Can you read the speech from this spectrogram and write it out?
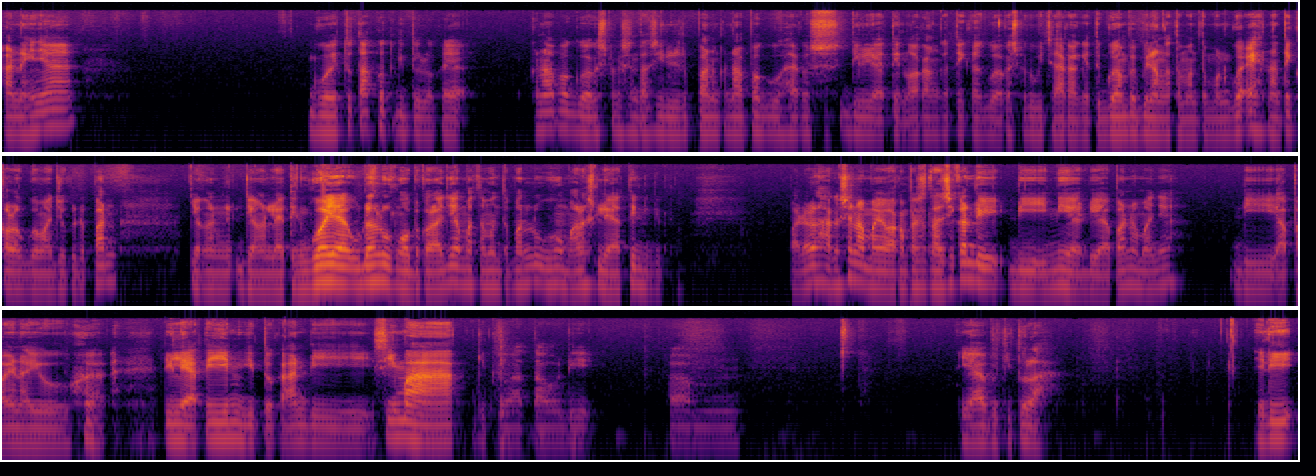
anehnya gue itu takut gitu loh kayak kenapa gue harus presentasi di depan? Kenapa gue harus diliatin orang ketika gue harus berbicara gitu? Gue sampai bilang ke teman-teman gue eh nanti kalau gue maju ke depan jangan jangan liatin gue ya. Udah lu ngobrol aja sama teman-teman lu gue males liatin gitu. Padahal harusnya namanya orang presentasi kan di di ini ya di apa namanya? Di apain ayo. Diliatin gitu kan disimak gitu atau di um, ya begitulah. Jadi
